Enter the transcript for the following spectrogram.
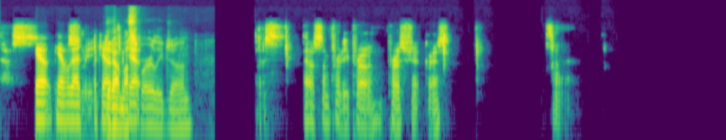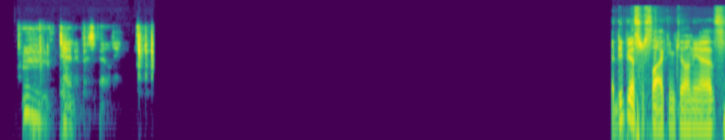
That's, Careful, careful guys. Sweet. Watch out. Get out my out. swirly, John. that's, that was some pretty pro pro shit, Chris. So, Ten invisibility. Yeah, DPS are slacking, killing the ads.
